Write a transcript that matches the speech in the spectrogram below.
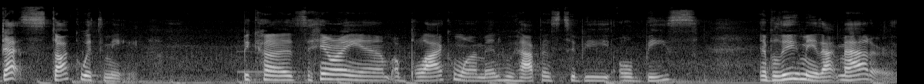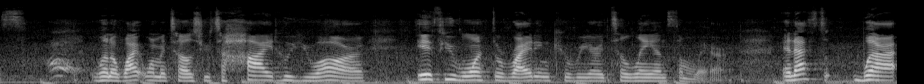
that stuck with me because here I am, a black woman who happens to be obese. And believe me, that matters when a white woman tells you to hide who you are if you want the writing career to land somewhere. And that's where I,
